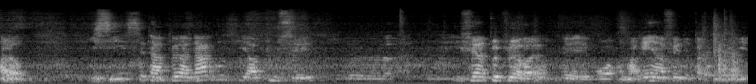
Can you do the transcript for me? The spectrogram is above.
Alors, ici, c'est un peu un arbre qui a poussé. euh, il fait un peu pleureur, mais bon, on n'a rien fait de particulier.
